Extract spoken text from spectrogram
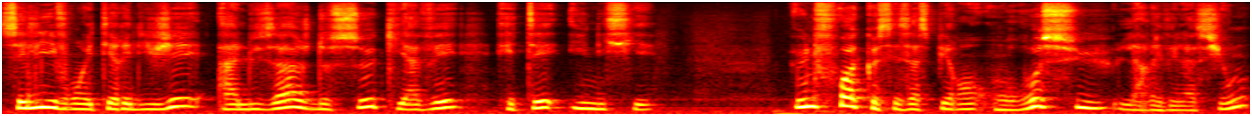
Ces livres ont été rédigés à l'usage de ceux qui avaient été initiés. Une fois que ces aspirants ont reçu la révélation,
